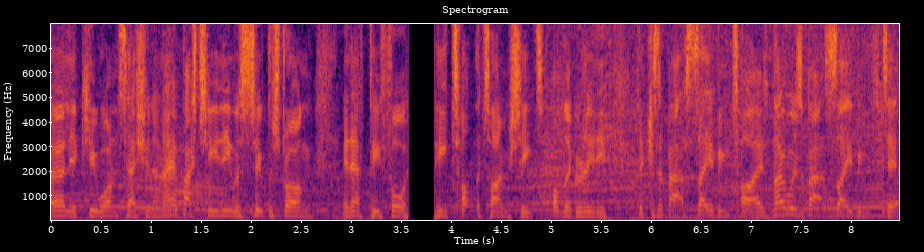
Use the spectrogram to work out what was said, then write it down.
earlier Q1 session, and now Bastianini was super strong in FP4. He topped the timesheets on the Grini. It's about saving tyres. No one's about saving it.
